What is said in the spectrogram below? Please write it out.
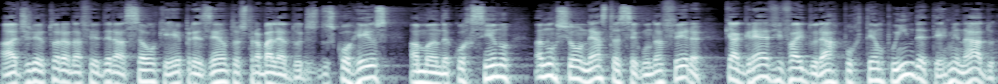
A diretora da federação que representa os trabalhadores dos Correios, Amanda Corsino, anunciou nesta segunda-feira que a greve vai durar por tempo indeterminado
